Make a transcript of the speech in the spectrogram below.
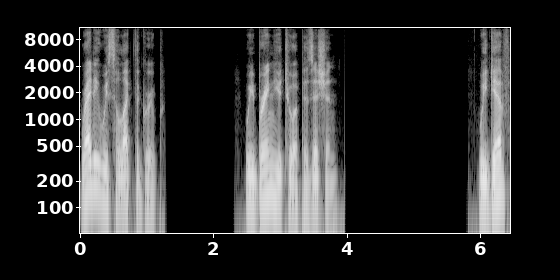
Ready we select the group. We bring you to a position. We give.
